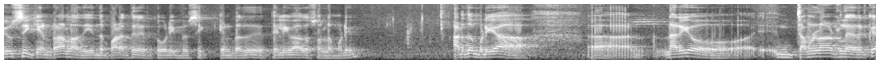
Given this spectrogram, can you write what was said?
மியூசிக் என்றால் அது இந்த படத்தில் இருக்கக்கூடிய மியூசிக் என்பது தெளிவாக சொல்ல முடியும். அடுத்தபடியாக நிறைய தமிழ்நாட்டில் இருக்க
